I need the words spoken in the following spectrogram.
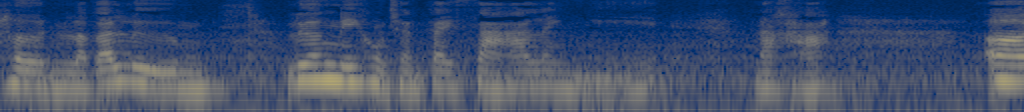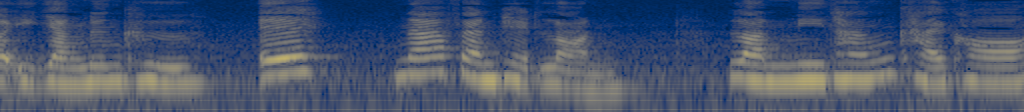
พลินๆแล้วก็ลืม เรื่องนี้ของฉันไปซาอะไรอย่างงี้นะคะเอออีกอย่างหนึ่งคือ เอ๊ะ หน้าแฟนเพจหล่อน หล่อนมีทั้งขายของ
